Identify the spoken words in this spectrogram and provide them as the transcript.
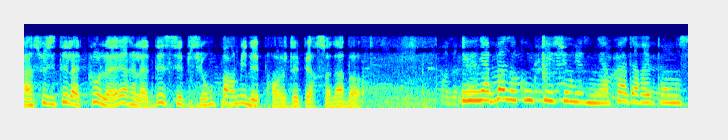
a suscité la colère et la déception parmi les proches des personnes à bord. Il n'y a pas de conclusion, il n'y a pas de réponse.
